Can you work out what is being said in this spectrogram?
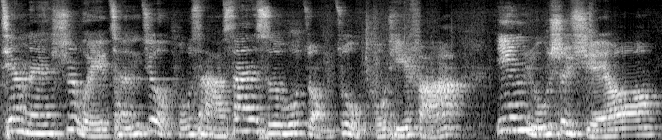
这样呢是为成就菩萨三十五种助菩提法，应如是学哦。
